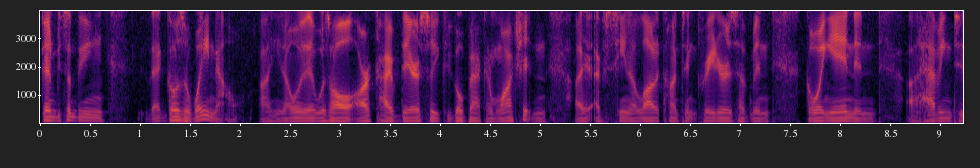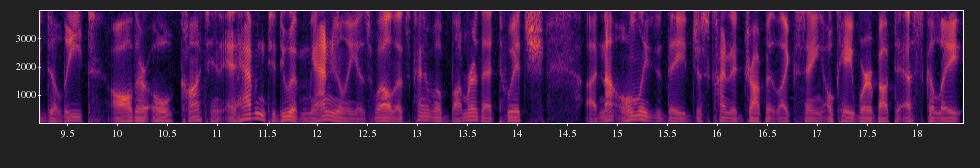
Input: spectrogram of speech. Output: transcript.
going to be something that goes away now. Uh, you know, it was all archived there, so you could go back and watch it. And I, have seen a lot of content creators have been going in and uh, having to delete all their old content and having to do it manually as well. That's kind of a bummer that Twitch. Uh, not only did they just kind of drop it like saying, "Okay, we're about to escalate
